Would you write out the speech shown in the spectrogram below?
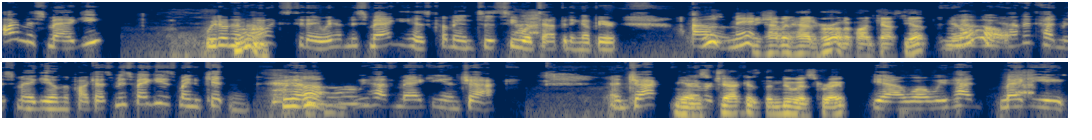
hi, Miss Maggie. We don't have Hmm. Alex today. We have Miss Maggie has come in to see what's happening up here. Who's Um, Meg? We haven't had her on a podcast yet. no, No. we haven't had Miss Maggie on the podcast. Miss Maggie is my new kitten. We have Oh. we have Maggie and Jack, and Jack. Yes, never- Jack is the newest, right? Yeah, well, we've had Maggie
